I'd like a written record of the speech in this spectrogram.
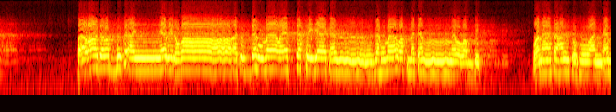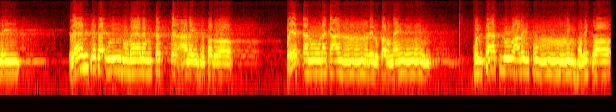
فأراد ربك أن يبلغا أشدهما ويستخرجا كنزهما رحمة من ربك. وما فعلته عن أمري. ذلك تأويل ما لم تستطع عليه صبرا ويسألونك عن ذي القرنين. قل سأتلو عليكم منه ذكرا.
